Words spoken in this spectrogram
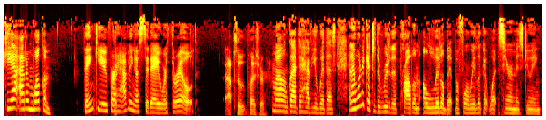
Kiah, Adam, welcome. Thank you for having us today. We're thrilled. Absolute pleasure. Well, I'm glad to have you with us. And I want to get to the root of the problem a little bit before we look at what SIRUM is doing.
